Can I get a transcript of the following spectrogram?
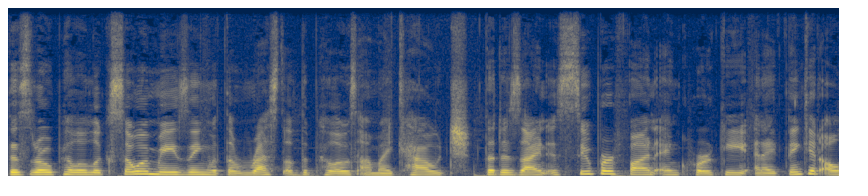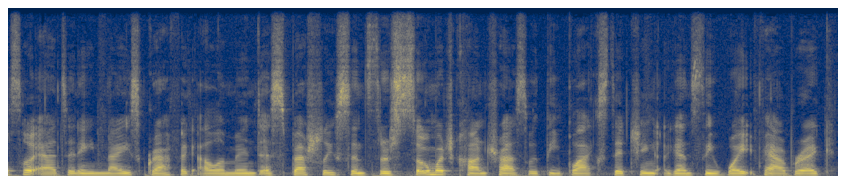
This throw pillow looks so amazing with the rest of the pillows on my couch. The design is super fun and quirky and I think it also adds in a nice graphic element especially since there's so much contrast with the black stitching against the white fabric.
